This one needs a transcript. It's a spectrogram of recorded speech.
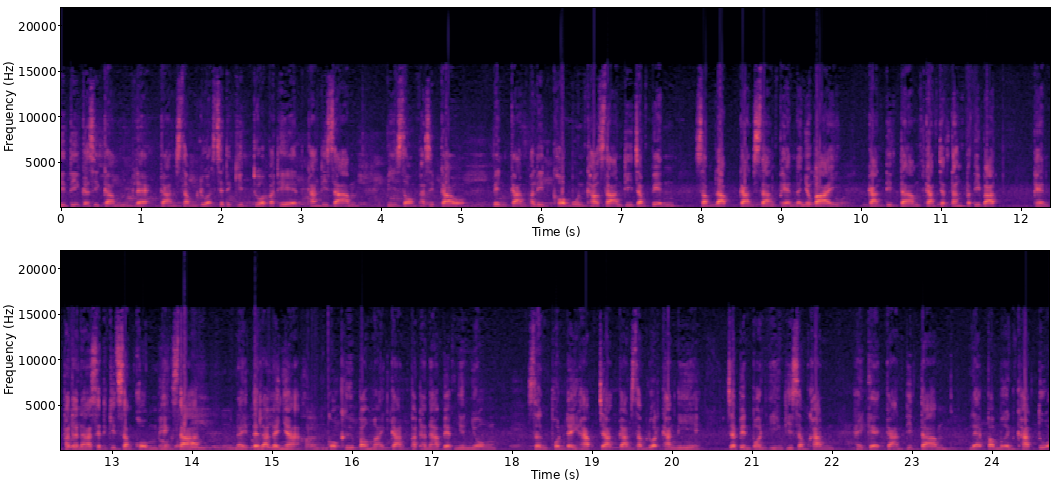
ถิติกสิกรรม และการสำรวจเศรษฐกิจทั่วประเทศครั้งที่ 3 ปี 2019 เป็นการผลิตข้อมูลข่าวสารที่จำเป็นสำหรับการสร้างแผนนโยบาย การติดตามการจัดตั้งปฏิบัติ แผนพัฒนาเศรษฐกิจสังคมแห่งชาติในแต่ละระยะก็คือเป้าหมายการพัฒนาแบบยืนยง ซึ่งผลได้รับจากการสำรวจครั้งนี้ จะเป็นบอนอิงที่สำคัญให้แก่การติดตาม และประเมินขาดตัว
